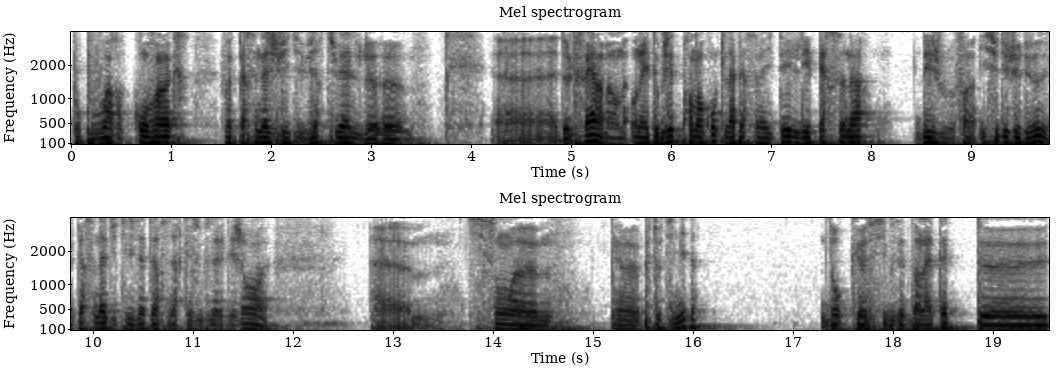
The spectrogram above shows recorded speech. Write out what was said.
pour pouvoir convaincre votre personnage virtuel de de le faire, ben, on, a, été obligé de prendre en compte la personnalité, les personas des jeux, enfin issus du jeu de vidéo, les personnages d'utilisateurs. C'est-à-dire que vous avez des gens qui sont plutôt timides. Donc, si vous êtes dans la tête de,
